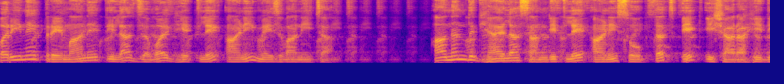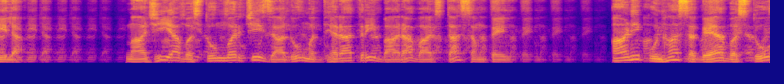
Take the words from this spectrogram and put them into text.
परीने प्रेमाने तिला जवळ घेतले आणि मेजवानीचा आनंद घ्यायला सांगितले आणि सोबतच एक इशाराही दिला. माझी या वस्तूंवरची जादू मध्यरात्री बारा वाजता संपेल. आणि पुन्हा सगळ्या वस्तू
